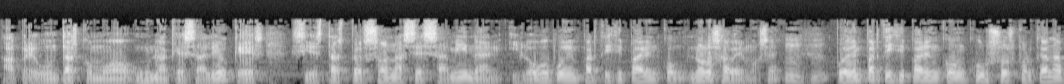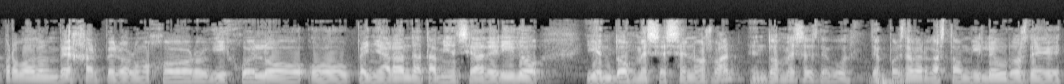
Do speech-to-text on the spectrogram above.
A preguntas como una que salió, que es si estas personas se examinan y luego pueden participar en. No lo sabemos, ¿eh? Pueden participar en concursos porque han aprobado en Béjar, pero a lo mejor Guijuelo o Peñaranda también se ha adherido y en dos meses se nos van. En dos meses después de haber gastado mil euros de,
